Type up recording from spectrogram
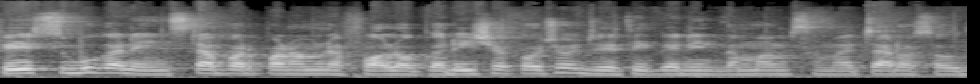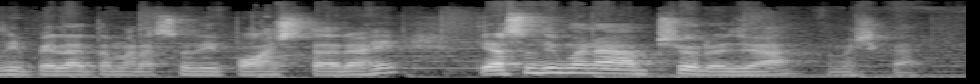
ફેસબુક અને ઇન્સ્ટા પર પણ અમને ફોલો કરી શકો છો, જેથી કરીને તમામ સમાચારો સૌથી પહેલાં તમારા સુધી પહોંચતા રહે. ત્યાં સુધી મને આપશો રજા. નમસ્કાર.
